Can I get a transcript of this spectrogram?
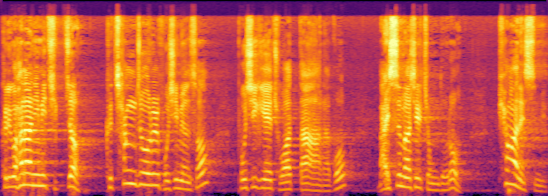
그리고 하나님이 직접 그 창조를 보시면서 보시기에 좋았다라고 말씀하실 정도로 평안했습니다.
